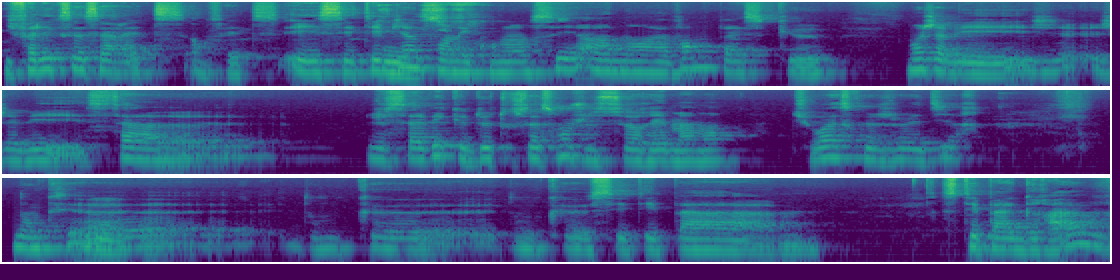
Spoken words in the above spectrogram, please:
il fallait que ça s'arrête, en fait. Et c'était bien qu'on ait commencé un an avant parce que moi, j'avais, j'avais ça, euh, je savais que de toute façon, je serais maman. Tu vois ce que je veux dire? Donc, euh, donc, euh, donc euh, c'était pas, c'était pas grave.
